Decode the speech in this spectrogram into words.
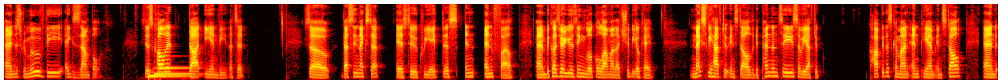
and just remove the example. Just call it .env. That's it. So that's the next step is to create this in env file. And because we are using local llama, that should be okay. Next, we have to install the dependencies. So we have to copy this command npm install. And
